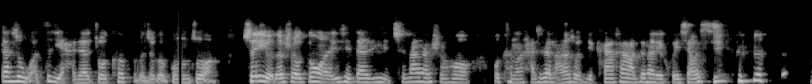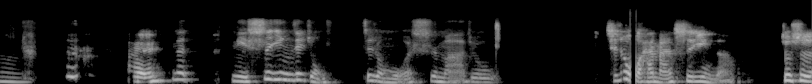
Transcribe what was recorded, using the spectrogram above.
但是我自己还在做客服的这个工作，所以有的时候跟我一起在一起吃饭的时候，我可能还是在拿着手机咔咔在那里回消息。嗯，对，那你适应这种这种模式吗？就其实我还蛮适应的，就是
